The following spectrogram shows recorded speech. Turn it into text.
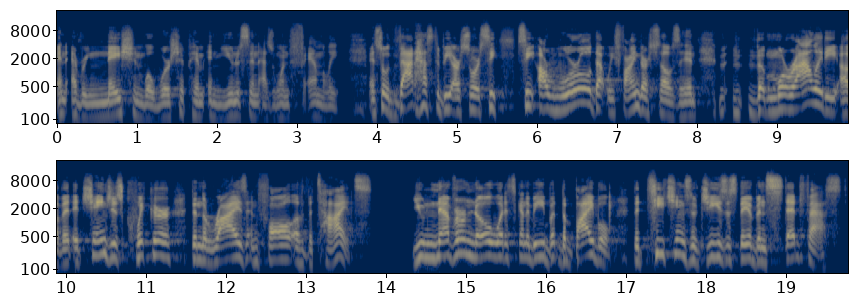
and every nation will worship him in unison as one family. And so that has to be our source. See, see our world that we find ourselves in, the morality of it, it changes quicker than the rise and fall of the tides. You never know what it's going to be, but the Bible, the teachings of Jesus, they have been steadfast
